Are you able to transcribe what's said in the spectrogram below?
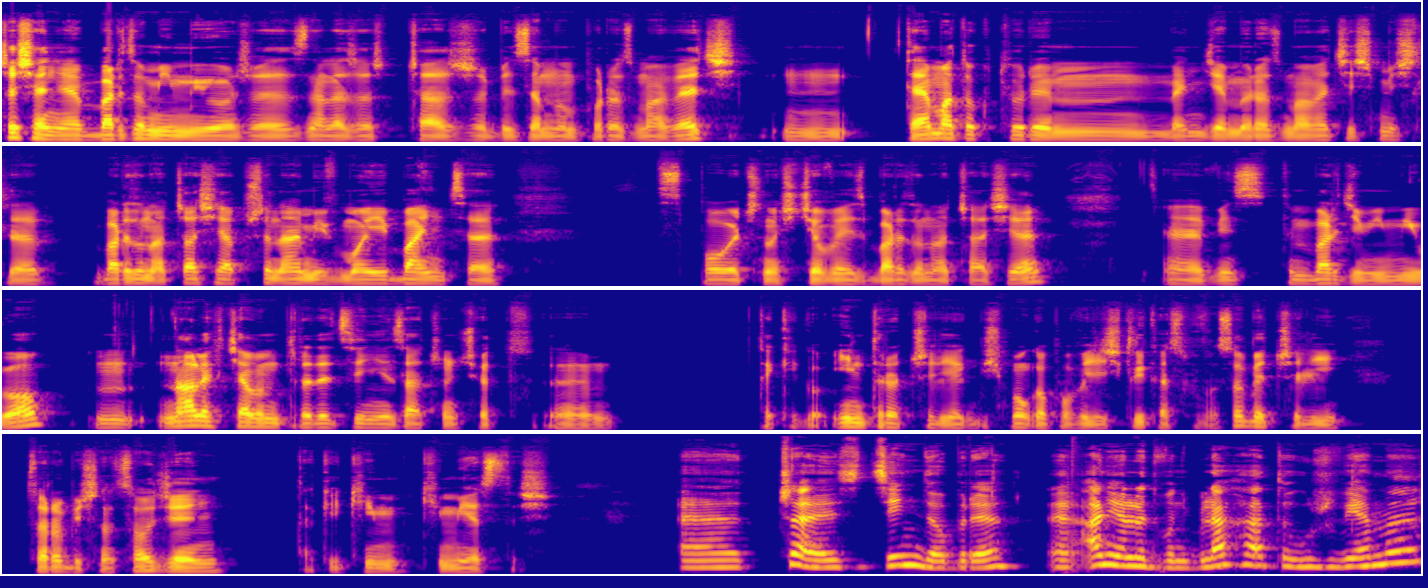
Cześć Ania, bardzo mi miło, że znalazłaś czas, żeby ze mną porozmawiać. Mm, Temat, o którym będziemy rozmawiać jest myślę bardzo na czasie, a przynajmniej w mojej bańce społecznościowej jest bardzo na czasie, e, więc tym bardziej mi miło. Mm, No ale chciałbym tradycyjnie zacząć od em, takiego intro, czyli jakbyś mogła powiedzieć kilka słów o sobie, czyli co robisz na co dzień, takie kim, kim jesteś. E, Cześć, dzień dobry. E, Ania Ledwoń-Blacha, to już wiemy.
